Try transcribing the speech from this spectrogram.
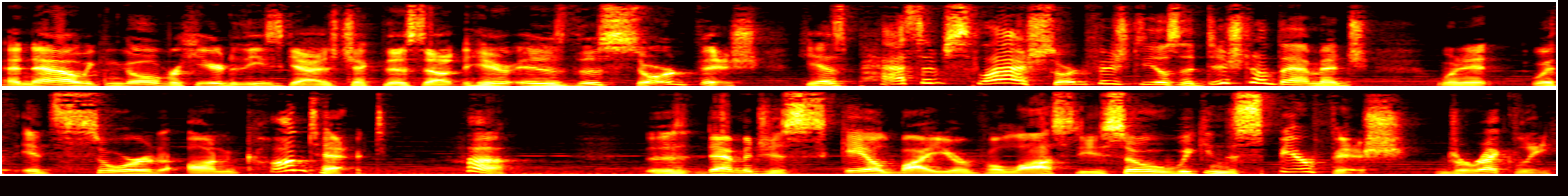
and now we can go over here to these guys. Check this out. Here is the swordfish. He has passive slash. Swordfish deals additional damage when it with its sword on contact. Huh. The damage is scaled by your velocity, so we can spearfish directly,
